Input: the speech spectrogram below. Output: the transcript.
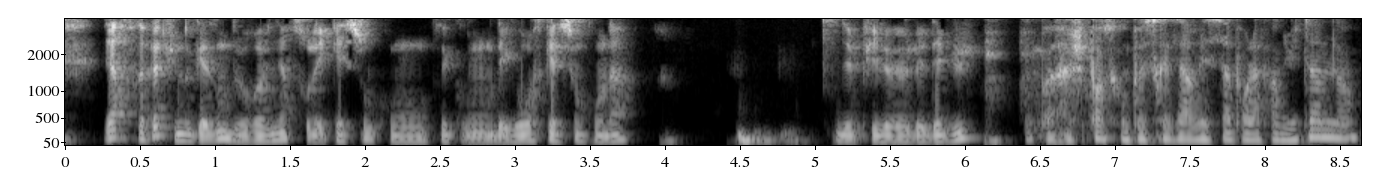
D'ailleurs, ce serait peut-être une occasion de revenir sur les questions qu'on, tu sais, qu'on, les grosses questions qu'on a depuis le, le début. Bah, je pense qu'on peut se réserver ça pour la fin du tome, non?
